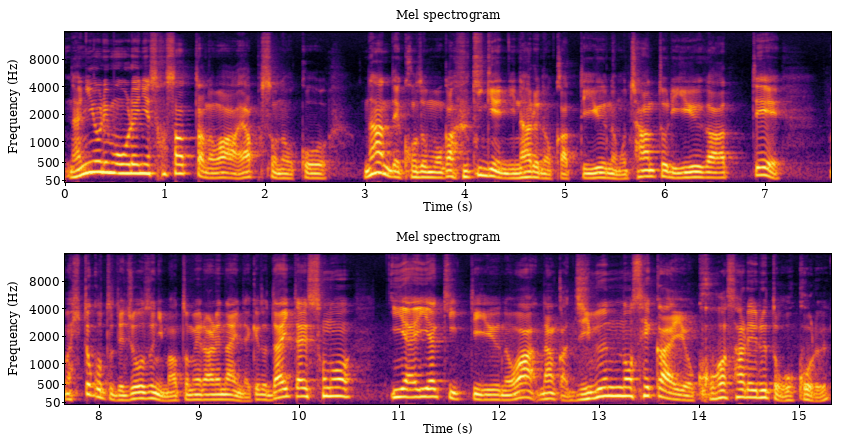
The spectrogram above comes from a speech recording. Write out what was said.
何よりも俺に刺さったのはやっぱそのこうなんで子供が不機嫌になるのかっていうのもちゃんと理由があって、まあ一言で上手にまとめられないんだけど大体そのイヤイヤ期っていうのはなんか自分の世界を壊されると起こる？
